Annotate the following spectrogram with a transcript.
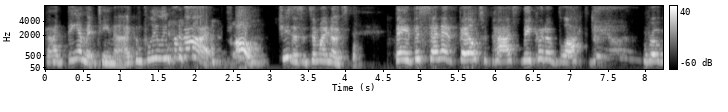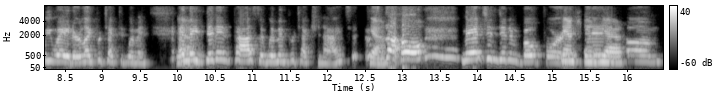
God damn it, Tina, I completely forgot. oh, Jesus, it's in my notes. They the Senate failed to pass. They could have blocked Roe v. Wade or like protected women, yeah. and they didn't pass a Women Protection Act. Yeah. So Manchin didn't vote for Manchin, it. And, yeah. Um,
